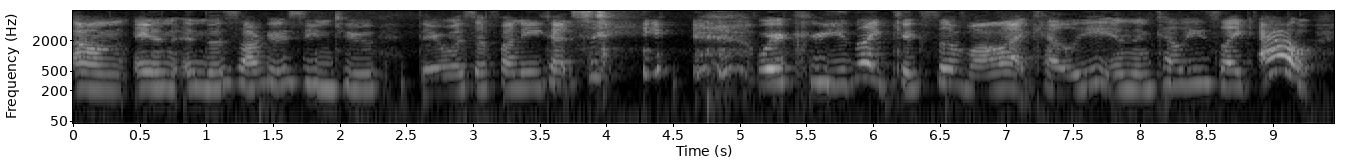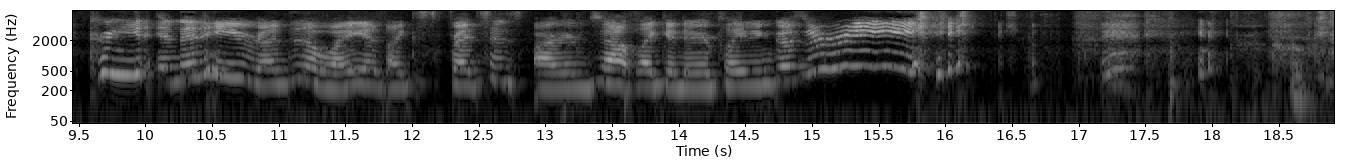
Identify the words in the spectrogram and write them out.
Um, in in the soccer scene too, there was a funny cut scene where Creed like kicks the ball at Kelly, and then Kelly's like, "Ow, Creed!" and then he runs away and like spreads his arms out like an airplane and goes, "Hooray!" Okay.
